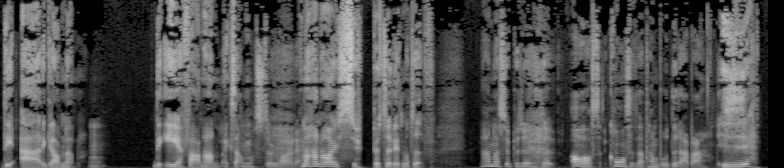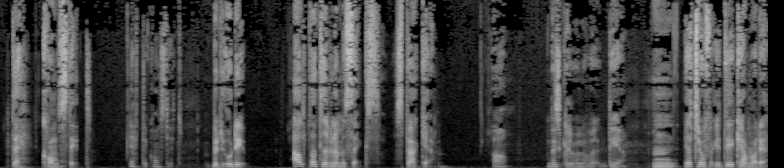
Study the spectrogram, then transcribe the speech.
det är grannen. Det är fan han Det liksom. måste väl vara det. Men han har ju supertydligt motiv. Han har supertydligt motiv. As konstigt att han bodde där bara. Jättekonstigt. Jättekonstigt. Och det, alternativ nummer sex, spöke. Ja, det skulle väl vara det. Mm, jag tror det kan vara det.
